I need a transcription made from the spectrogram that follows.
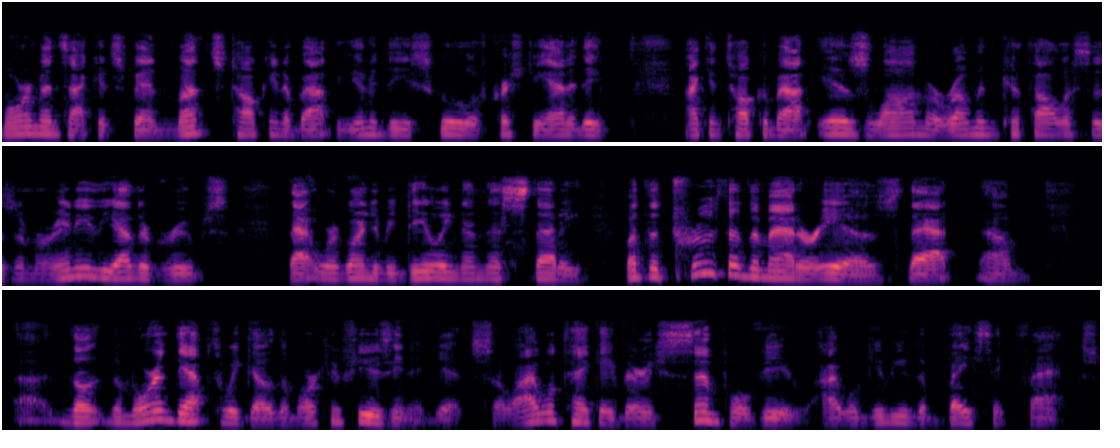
Mormons. I could spend months talking about the Unity School of Christianity. I can talk about Islam or Roman Catholicism or any of the other groups that we're going to be dealing in this study. But the truth of the matter is that um, uh, the, the more in depth we go, the more confusing it gets. So I will take a very simple view. I will give you the basic facts.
